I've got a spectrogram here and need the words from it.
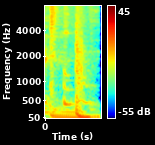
Yeah.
